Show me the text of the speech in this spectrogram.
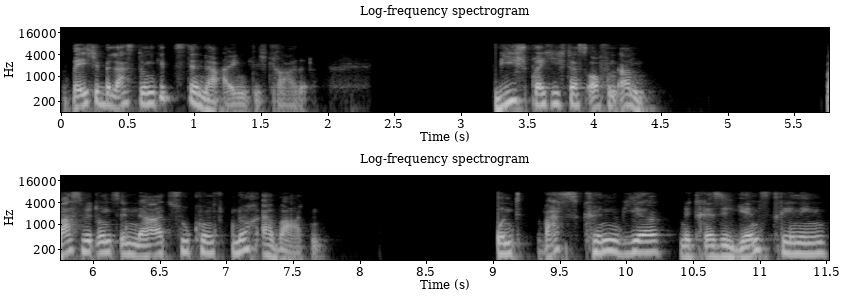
Welche Belastung gibt es denn da eigentlich gerade? Wie spreche ich das offen an? Was wird uns in naher Zukunft noch erwarten? Und was können wir mit Resilienztraining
